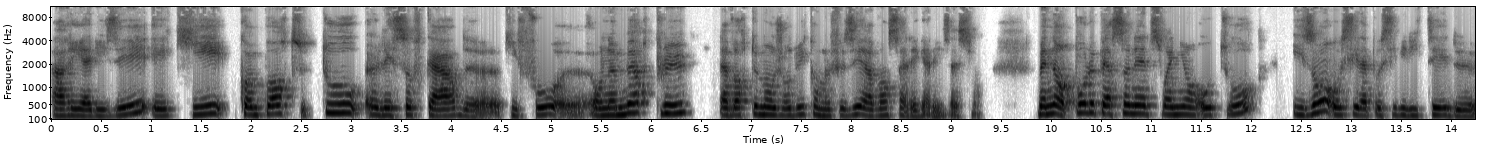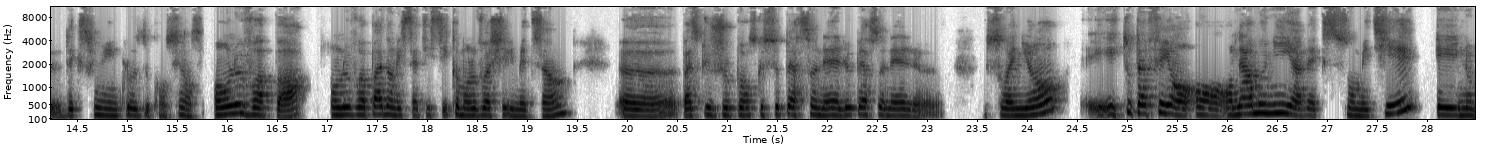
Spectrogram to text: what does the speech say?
à réaliser et qui comporte tous les sauvegardes euh, qu'il faut. Euh, on ne meurt plus d'avortement aujourd'hui comme le faisait avant sa légalisation. Maintenant, pour le personnel soignant autour, ils ont aussi la possibilité d'exprimer une clause de conscience. On le voit pas, on le voit pas dans les statistiques comme on le voit chez les médecins. Euh, parce que je pense que ce personnel, le personnel euh, soignant, est tout à fait en, en, harmonie avec son métier et ne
